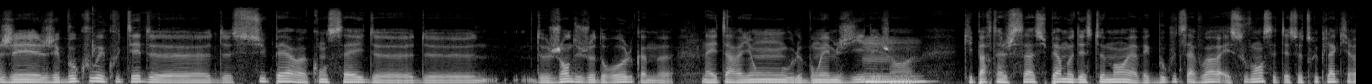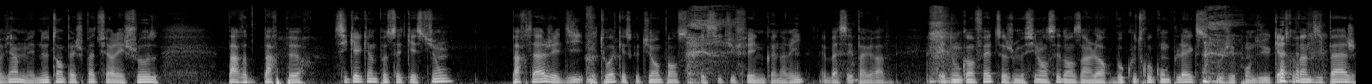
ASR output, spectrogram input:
j'ai beaucoup écouté de, de super conseils de, de, de gens du jeu de rôle comme euh, Naetarion ou le bon MJ, des Mhm. gens euh, qui partagent ça super modestement et avec beaucoup de savoir. Et souvent, c'était ce truc-là qui revient, mais ne t'empêche pas de faire les choses par, par peur. Si quelqu'un te pose cette question, partage et dis, mais toi, qu'est-ce que tu en penses? Et si tu fais une connerie, eh ben, c'est pas grave. Et donc en fait, je me suis lancé dans un lore beaucoup trop complexe où j'ai pondu 90 pages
